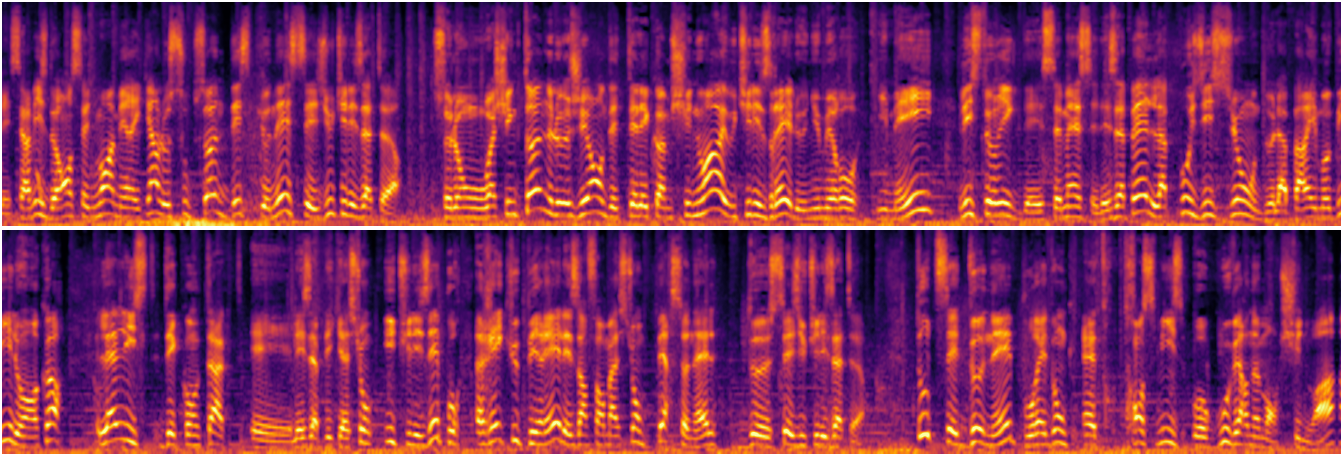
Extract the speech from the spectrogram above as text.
Les services de renseignement américains le soupçonnent d'espionner ses utilisateurs. Selon Washington, le géant des télécoms chinois utiliserait le numéro IMEI, l'historique des SMS et des appels, la position de l'appareil mobile ou encore la liste des contacts et les applications utilisées pour récupérer les informations personnelles de ses utilisateurs. Toutes ces données pourraient donc être transmises au gouvernement chinois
